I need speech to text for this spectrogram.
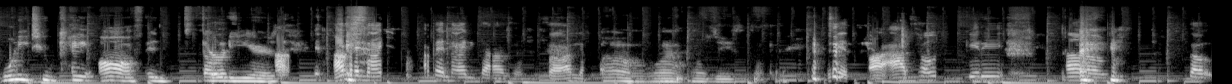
22k off in 30 years. I, am at 90. I'm at 90,000, so I know. Oh wow! Oh Jesus! Okay. I, I totally get it. Um, so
